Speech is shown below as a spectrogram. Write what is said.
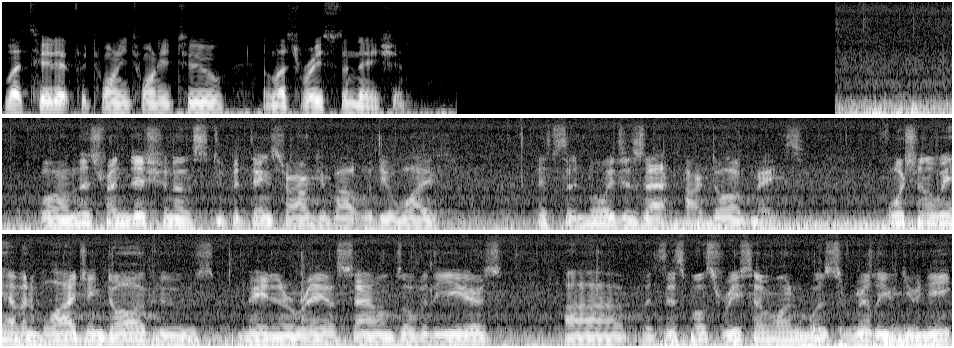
Let's hit it for 2022 and let's race the nation. Well, in this rendition of Stupid Things to Argue About with Your Wife, it's the noises that our dog makes. Fortunately, we have an obliging dog who's made an array of sounds over the years, uh, but this most recent one was really unique.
